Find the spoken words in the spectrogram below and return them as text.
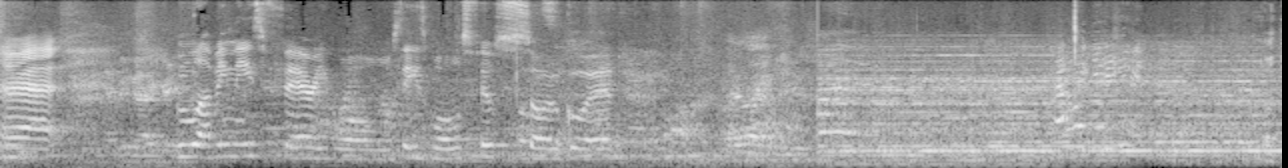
Alright. I'm loving these fairy walls. These walls feel so good. a mirror. Oh,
